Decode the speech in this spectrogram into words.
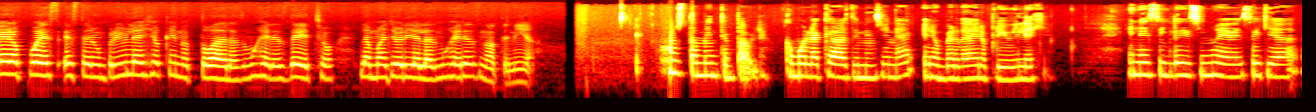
Pero pues este era un privilegio que no todas las mujeres, de hecho, la mayoría de las mujeres no tenía. Justamente, Paula, como lo acabas de mencionar, era un verdadero privilegio. En el siglo XIX seguía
